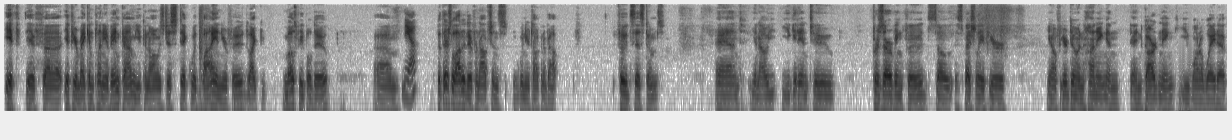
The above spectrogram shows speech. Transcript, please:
If if uh, if you're making plenty of income, you can always just stick with buying your food like most people do. Um, Yeah. but there's a lot of different options when you're talking about food systems and you know you, you get into preserving food so especially if you're you know if you're doing hunting and and gardening you want a way to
